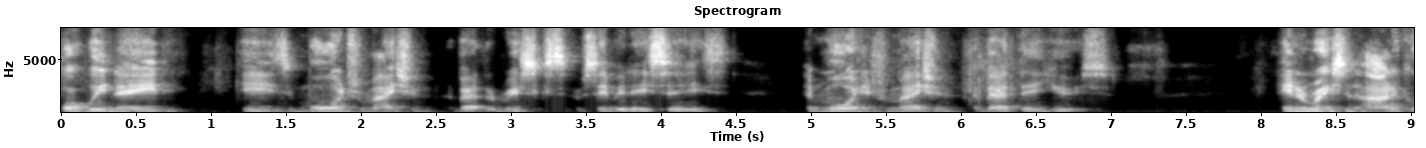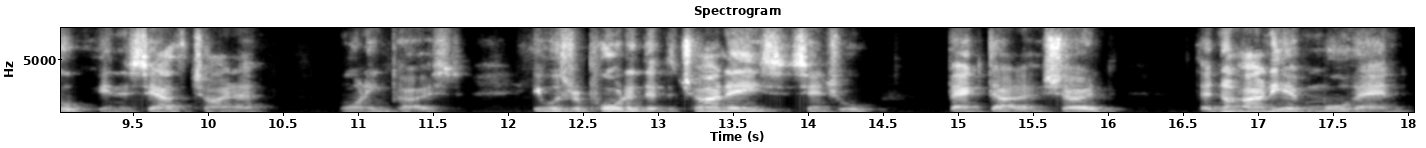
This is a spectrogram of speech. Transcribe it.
what we need is more information about the risks of CBDCs and more information about their use. In a recent article in the South China Morning Post, it was reported that the Chinese central bank data showed that not only have more than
